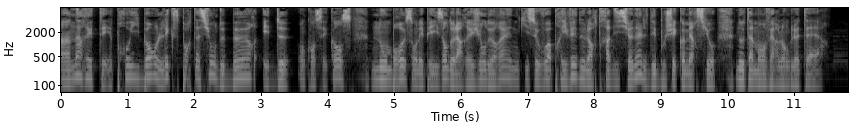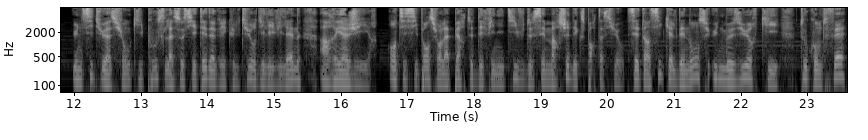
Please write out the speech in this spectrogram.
un arrêté prohibant l'exportation de beurre et d'œufs. En conséquence, nombreux sont les paysans de la région de Rennes qui se voient privés de leurs traditionnels débouchés commerciaux, notamment vers l'Angleterre. Une situation qui pousse la Société d'agriculture d'Ille-et-Vilaine à réagir, anticipant sur la perte définitive de ses marchés d'exportation. C'est ainsi qu'elle dénonce une mesure qui, tout compte fait,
